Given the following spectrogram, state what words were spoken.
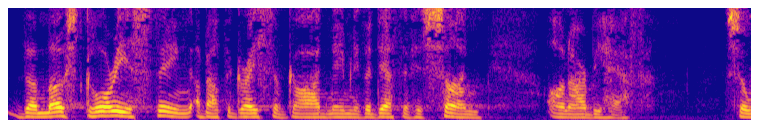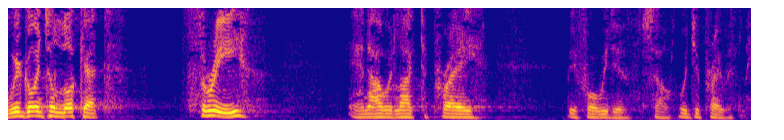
the most glorious thing about the grace of God, namely the death of His Son on our behalf. So we're going to look at three, and I would like to pray before we do. So would you pray with me?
